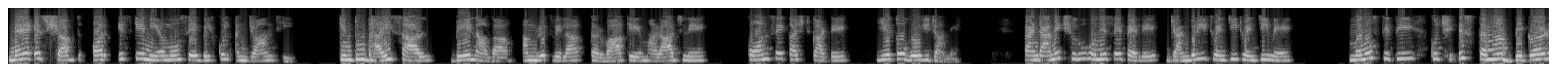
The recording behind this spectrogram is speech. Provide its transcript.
मैं इस शब्द और इसके नियमों से बिल्कुल अनजान थी, किंतु ढाई साल बेनागा अमृत वेला करवा के महाराज ने कौन से कष्ट काटे ये तो वो ही जाने। पैंडेमिक शुरू होने से पहले जनवरी 2020 में मनोस्थिति कुछ इस तरह बिगड़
